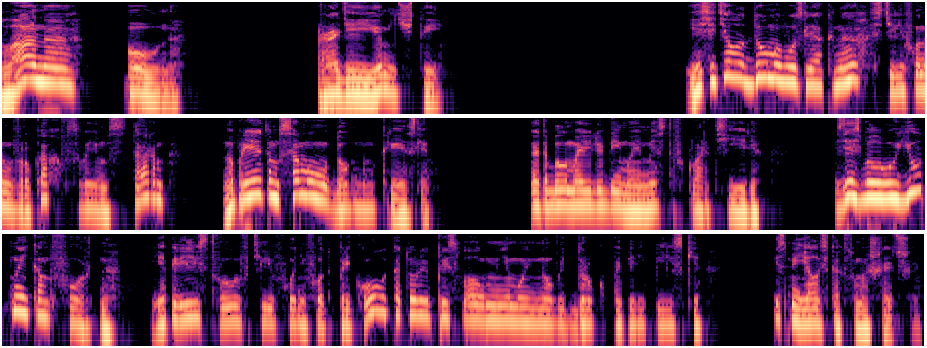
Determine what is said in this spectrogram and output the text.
Лана Оуна. Ради ее мечты. Я сидела дома возле окна с телефоном в руках в своем старом, но при этом самом удобном кресле. Это было мое любимое место в квартире. Здесь было уютно и комфортно. Я перелистывала в телефоне фотоприколы, которые прислал мне мой новый друг по переписке, и смеялась как сумасшедшая.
